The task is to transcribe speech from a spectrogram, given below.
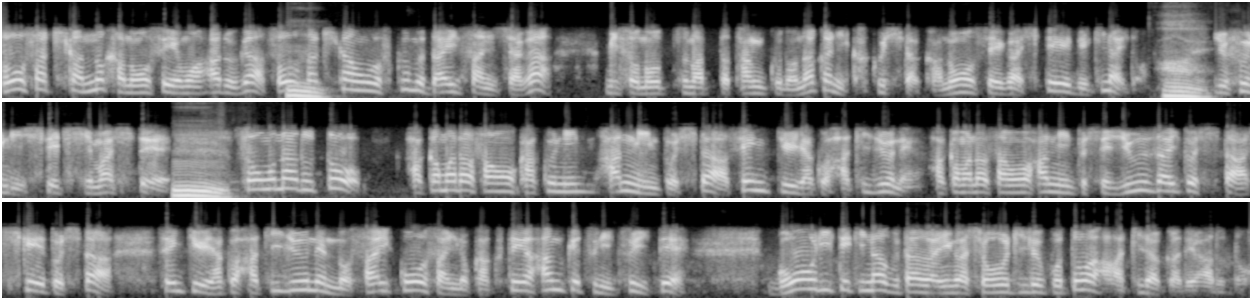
捜査機関の可能性もあるが、捜査機関を含む第三者が、味噌の詰まったタンクの中に隠した可能性が否定できないとい。うふうに指摘しまして、はいうん、そうなると、袴田さんを確認、犯人とした1980年、袴田さんを犯人として有罪とした、死刑とした1980年の最高裁の確定判決について、合理的な疑いが生じることは明らかであると。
